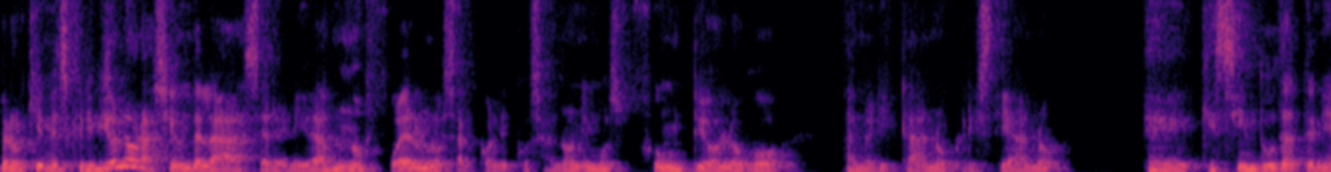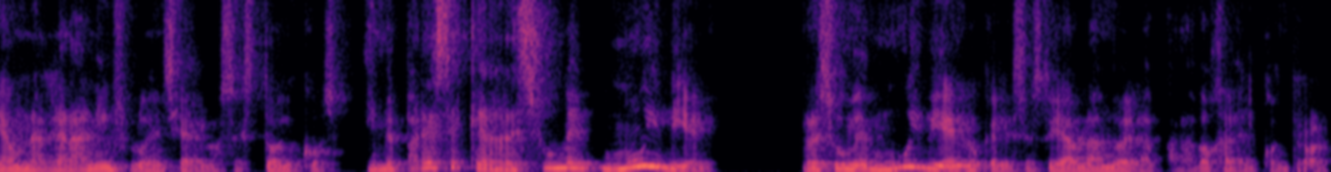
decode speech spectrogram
Pero quien escribió la oración de la serenidad no fueron los alcohólicos anónimos, fue un teólogo americano cristiano eh, que sin duda tenía una gran influencia de los estoicos. Y me parece que resume muy bien, resume muy bien lo que les estoy hablando de la paradoja del control.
